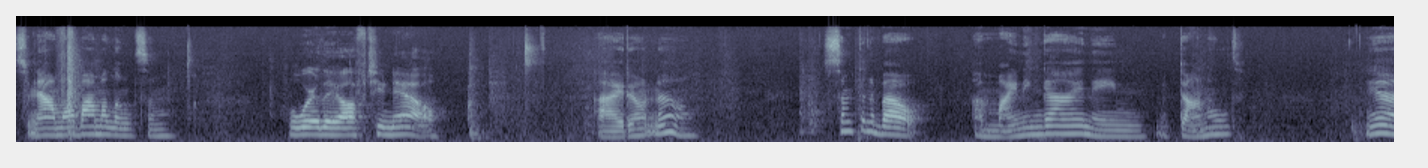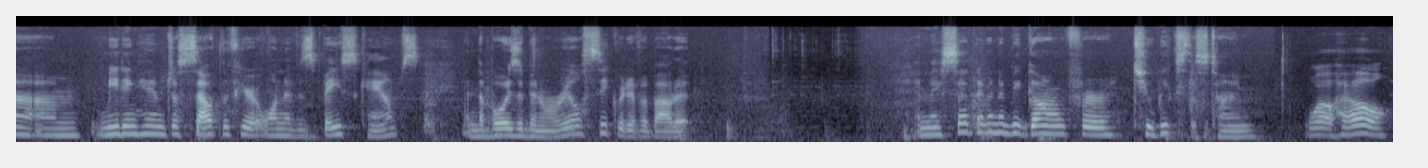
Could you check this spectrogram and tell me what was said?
so now I'm all by my lonesome. Well, where are they off to now? I don't know. Something about a mining guy named McDonald. Yeah, um, meeting him just south of here at one of his base camps, and the boys have been real secretive about it. And they said they're gonna be gone for two weeks this time. Well, hell,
